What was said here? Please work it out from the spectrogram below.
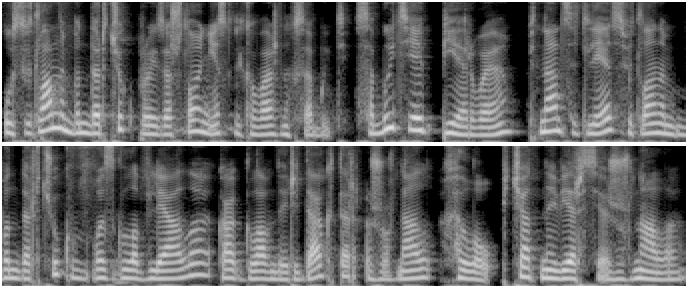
У Светланы Бондарчук произошло несколько важных событий. Событие первое. 15 лет Светлана Бондарчук возглавляла, как главный редактор, журнал Hello. Печатная версия журнала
